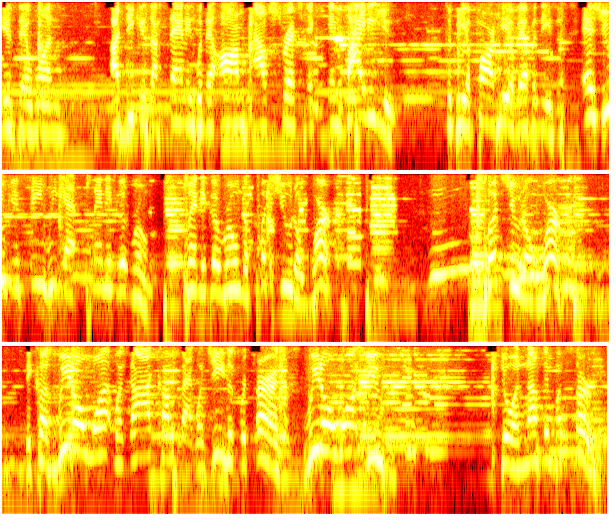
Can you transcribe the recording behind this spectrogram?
Is there one? Our deacons are standing with their arms outstretched, inviting you to be a part here of Ebenezer. As you can see, we got plenty good room. Plenty good room to put you to work. Put you to work. Because we don't want, when God comes back, when Jesus returns, we don't want you doing nothing but serving.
